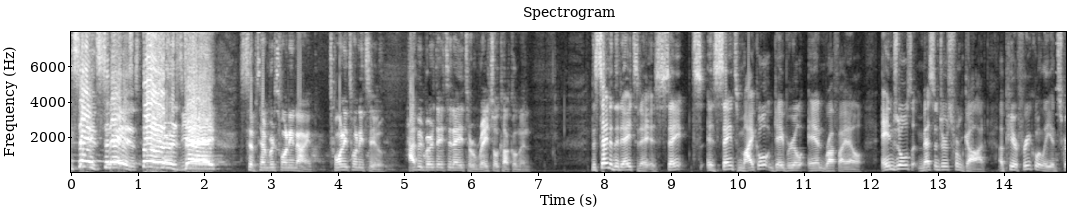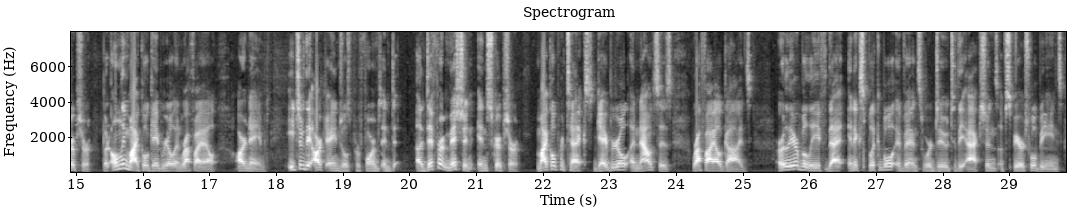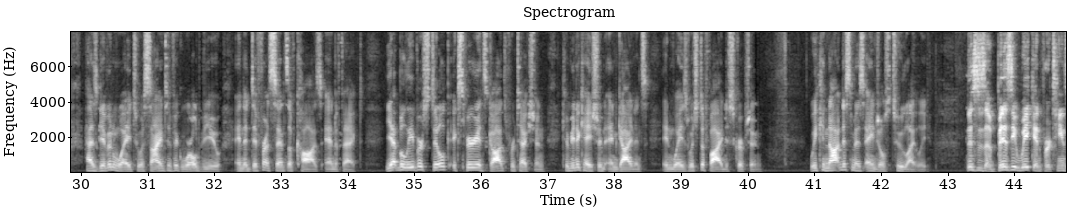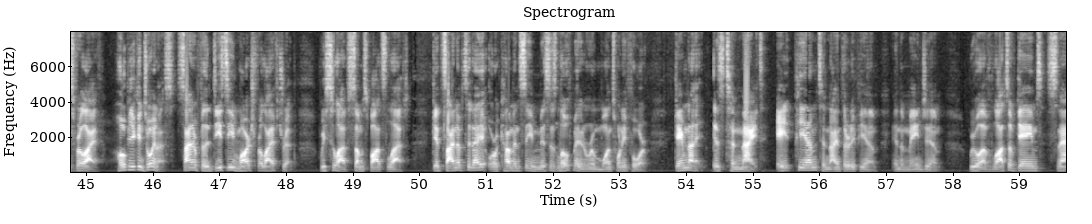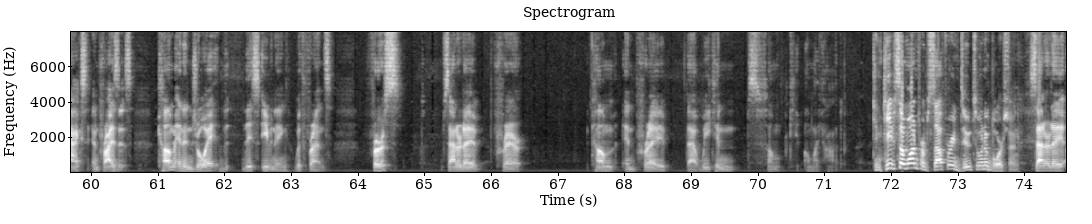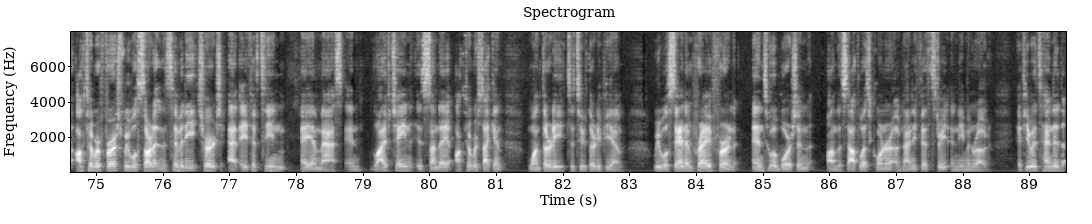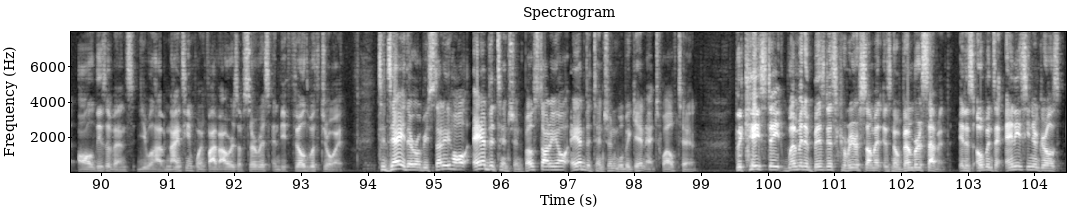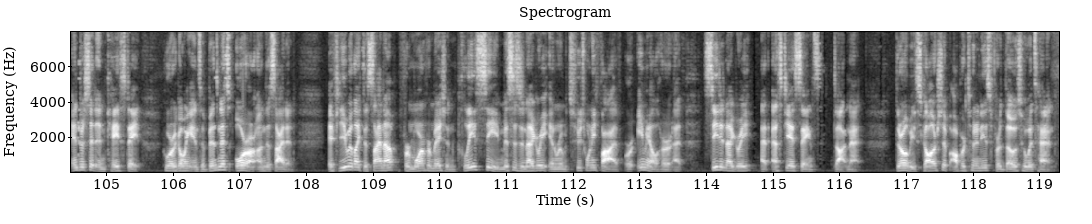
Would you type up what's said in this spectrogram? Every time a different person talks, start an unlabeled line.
Saints. Today is Thursday, September 29th, 2022. Happy birthday today to Rachel Kuckelman.
The saint of the day today is Saints, is Saints Michael, Gabriel, and Raphael. Angels, messengers from God, appear frequently in Scripture, but only Michael, Gabriel, and Raphael are named. Each of the archangels performs a different mission in Scripture. Michael protects, Gabriel announces, Raphael guides. Earlier belief that inexplicable events were due to the actions of spiritual beings has given way to a scientific worldview and a different sense of cause and effect. Yet believers still experience God's protection, communication, and guidance in ways which defy description. We cannot dismiss angels too lightly.
This is a busy weekend for Teens for Life. Hope you can join us. Sign up for the DC March for Life trip. We still have some spots left. Get signed up today or come and see Mrs. Loafman in room 124. Game night is tonight, 8 p.m. to 9.30 p.m. in the main gym. We will have lots of games, snacks, and prizes. Come and enjoy th this evening with friends. First, Saturday prayer. Come and pray that we can, some, oh my God.
Can keep someone from suffering due to an abortion.
Saturday, October 1st, we will start at Nativity Church at 8.15 a.m. Mass. And Life Chain is Sunday, October 2nd, 1.30 to 2.30 p.m. We will stand and pray for an end to abortion on the southwest corner of 95th Street and Nieman Road. If you attended all these events, you will have 19.5 hours of service and be filled with joy.
Today, there will be study hall and detention. Both study hall and detention will begin at 1210.
The K-State Women in Business Career Summit is November 7th. It is open to any senior girls interested in K-State who are going into business or are undecided. If you would like to sign up for more information, please see Mrs. Denegri in room 225 or email her at cdenegri at stasaints.net. There will be scholarship opportunities for those who attend.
